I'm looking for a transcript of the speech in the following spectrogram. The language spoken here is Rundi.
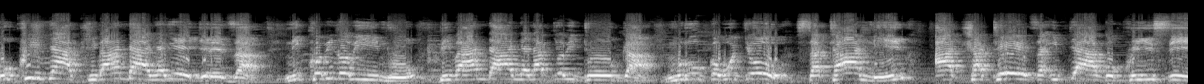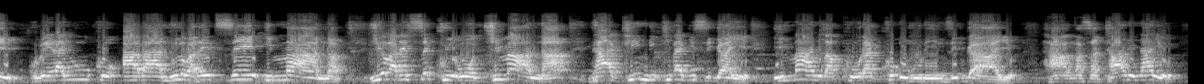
uko imyaka ibandanya yegereza niko bino bintu bibandanya nabyo biduga muri ubwo buryo satani aca ateza ibyago ku isi kubera yuko abantu iyo baretse imana iyo baretse kuyoboka imana nta kindi kiba gisigaye imana ibakura ko uburinzi bwayo hama satani nayo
